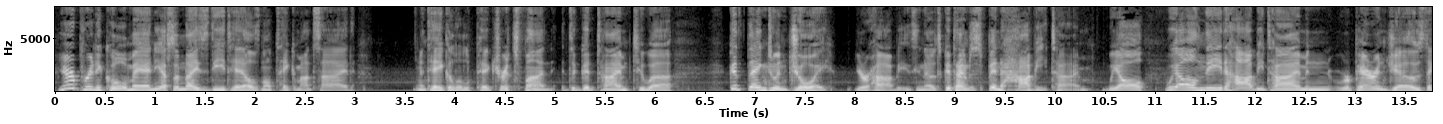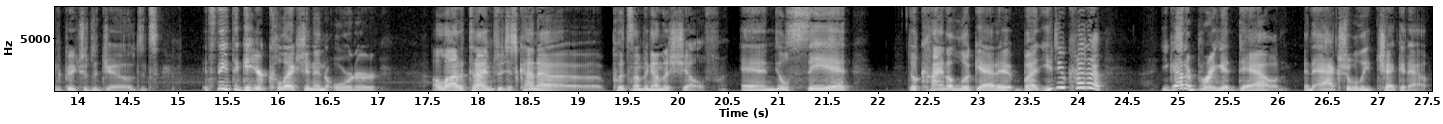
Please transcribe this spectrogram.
you're pretty cool, man. You have some nice details, and I'll take him outside and take a little picture. It's fun. It's a good time to uh, good thing to enjoy your hobbies. You know, it's a good time to spend hobby time. We all we all need hobby time and repairing Joes, taking pictures of Joes. It's it's neat to get your collection in order. A lot of times we just kind of put something on the shelf and you'll see it, you'll kind of look at it, but you do kind of you got to bring it down and actually check it out.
